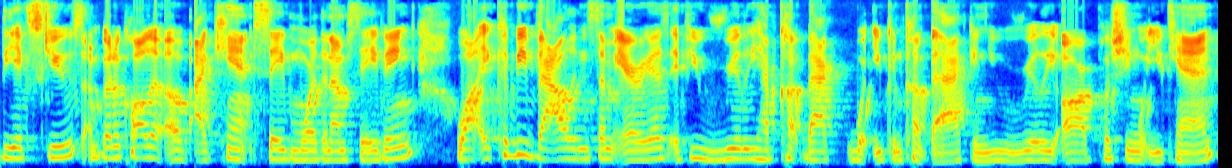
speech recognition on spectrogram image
the excuse i'm going to call it of i can't save more than i'm saving. While it could be valid in some areas if you really have cut back what you can cut back and you really are pushing what you can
